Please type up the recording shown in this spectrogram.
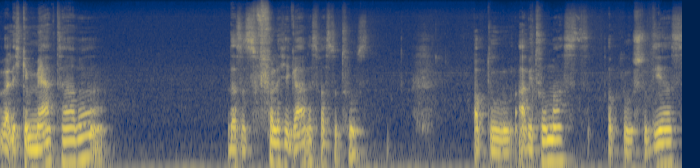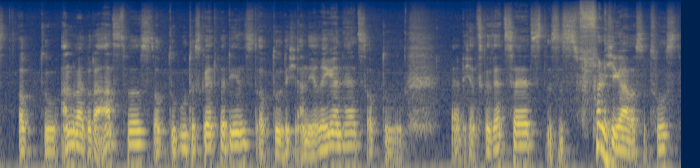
weil ich gemerkt habe, dass es völlig egal ist, was du tust. Ob du Abitur machst, ob du studierst, ob du Anwalt oder Arzt wirst, ob du gutes Geld verdienst, ob du dich an die Regeln hältst, ob du äh, dich ans Gesetz hältst. Es ist völlig egal, was du tust.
